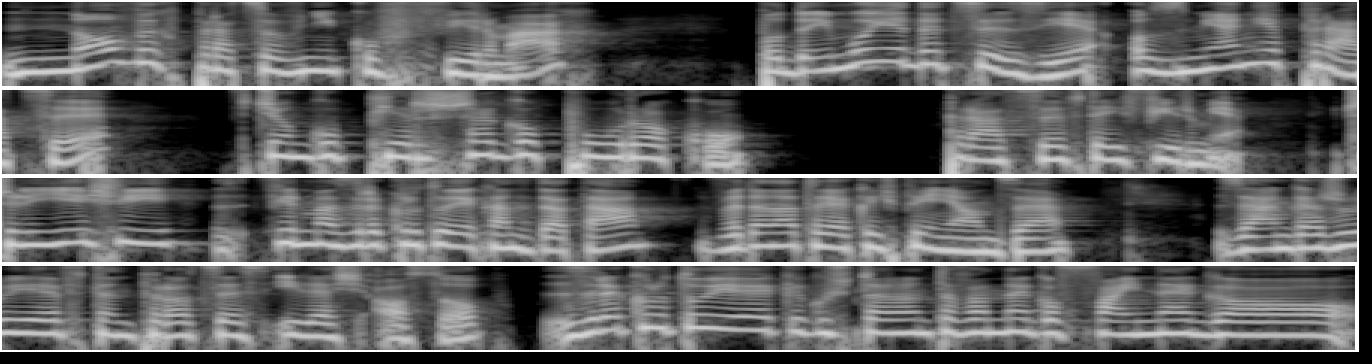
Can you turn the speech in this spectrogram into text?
nowych pracowników w firmach podejmuje decyzję o zmianie pracy w ciągu pierwszego pół roku pracy w tej firmie. Czyli jeśli firma zrekrutuje kandydata, wyda na to jakieś pieniądze, zaangażuje w ten proces ileś osób, zrekrutuje jakiegoś talentowanego, fajnego,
